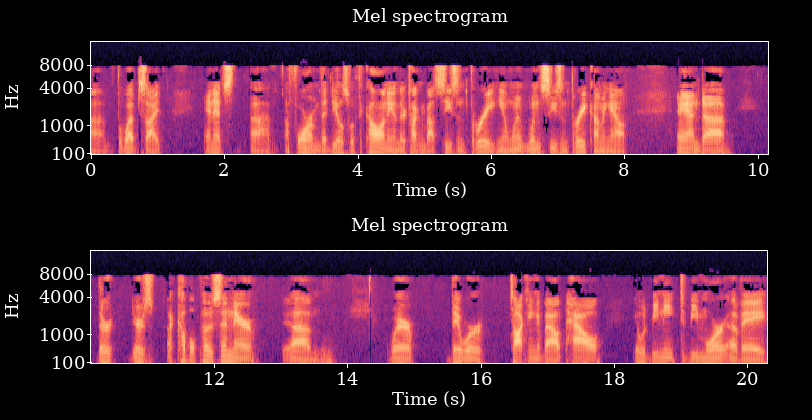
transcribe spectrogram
uh, the website, and it's uh, a forum that deals with the colony, and they're talking about season three. You know, when when's season three coming out? And uh, there there's a couple posts in there um, where they were talking about how it would be neat to be more of a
